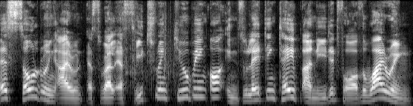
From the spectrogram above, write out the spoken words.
A soldering iron as well as heat shrink tubing or insulating tape are needed for the wiring.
